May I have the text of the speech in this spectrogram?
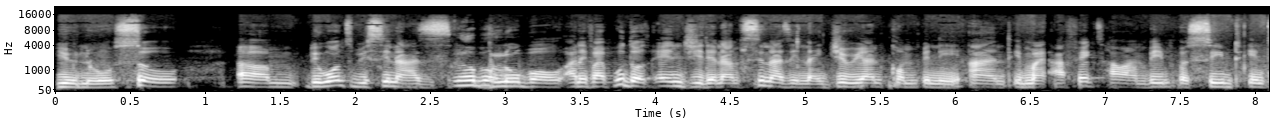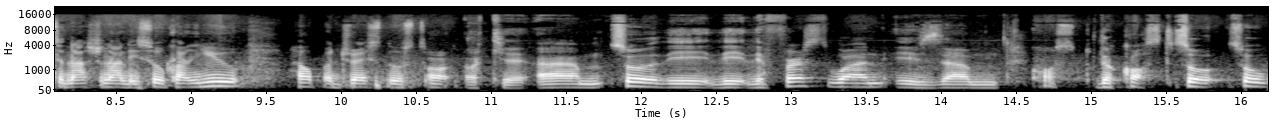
you know. So, um, they want to be seen as global. And if I put .ng, then I'm seen as a Nigerian company, and it might affect how I'm being perceived internationally. So can you help address those two? Oh, okay. Um, so the, the, the first one is um, cost. The cost. So so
